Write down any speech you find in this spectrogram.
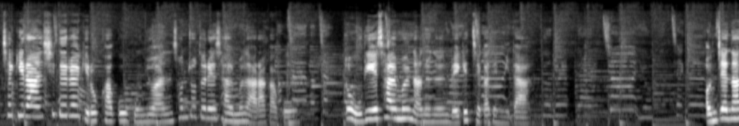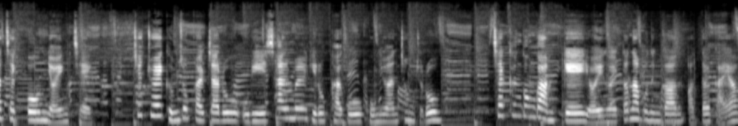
책이란 시대를 기록하고 공유한 선조들의 삶을 알아가고 또 우리의 삶을 나누는 매개체가 됩니다. 언제나 책봄 여행책 최초의 금속 칼자로 우리의 삶을 기록하고 공유한 청주로 책 한 권과 함께 여행을 떠나보는 건 어떨까요?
